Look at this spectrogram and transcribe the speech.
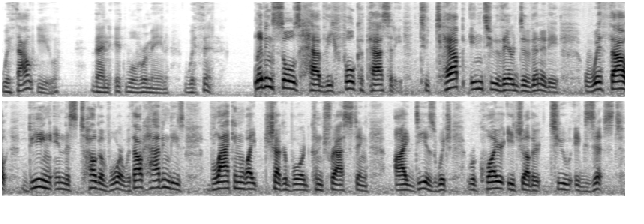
without you, then it will remain within. Living souls have the full capacity to tap into their divinity without being in this tug of war, without having these black and white checkerboard contrasting ideas which require each other to exist.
